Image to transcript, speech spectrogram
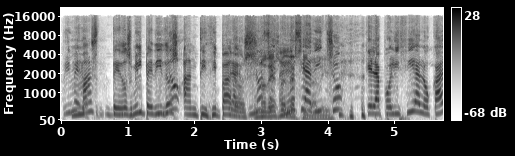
Primero, más de 2.000 pedidos No, Claro, anticipados. no se, no ha dicho que la policía local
